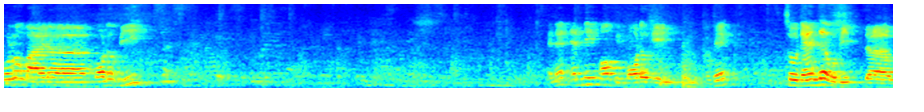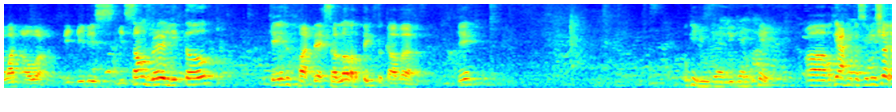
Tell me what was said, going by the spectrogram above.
followed by the Model B, and then ending off with Model A, okay? So then that will be the one hour. It, it is. It sounds very little, okay, but there's a lot of things to cover, okay. Okay, you can, you can, okay. Uh, okay, I have a solution.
